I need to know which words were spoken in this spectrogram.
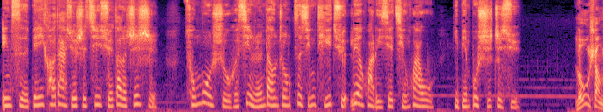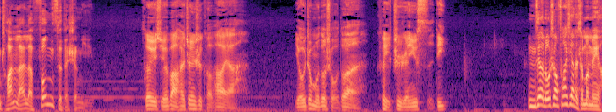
因此便依靠大学时期学到的知识，从木薯和杏仁当中自行提取炼化了一些氰化物，以便不时之需。楼上传来了疯子的声音：“所以学霸还真是可怕呀，有这么多手段。”可以置人于死地。你在楼上发现了什么没有？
